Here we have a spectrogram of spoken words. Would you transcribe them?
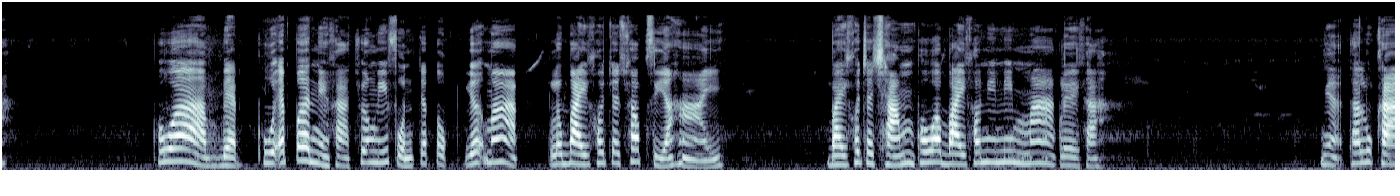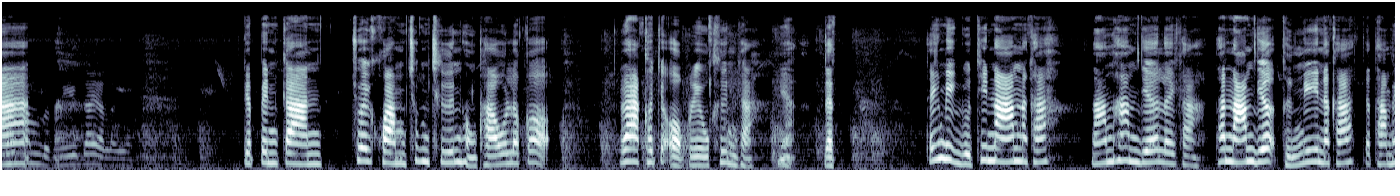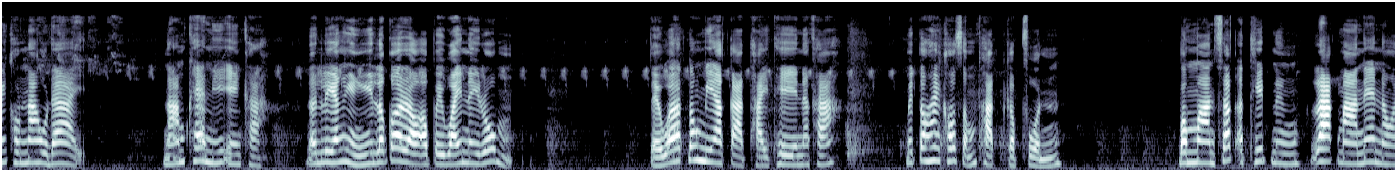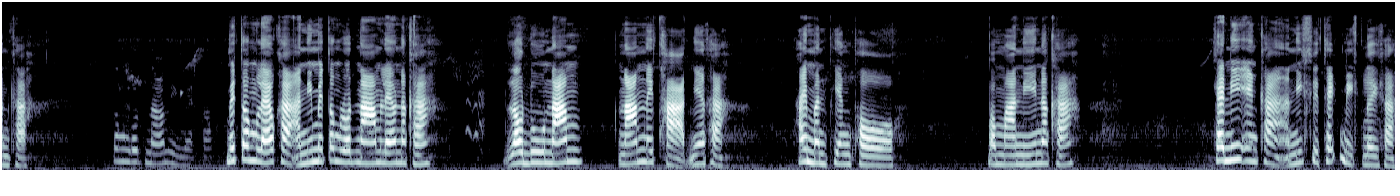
เพราะว่าแบบภูแอปเปิลเนี่ยค่ะ ช่วงนี้ฝนจะตกเยอะมาก แล้วใบเขาจะชอบเสียหาย ใบเขาจะช้ำเพราะว่าใบเขานี่นิ่มมากเลยค่ะ เนี่ยถ้าลูกค้าทำแบบนี้ได้อะไรอะจะเป็นการช่วยความชุ่มชื้นของเขาแล้วก็รากเขาจะออกเร็วขึ้นค่ะ เนี่ย แต่เทคนิคอยู่ที่น้ำนะคะ น้ำห้ามเยอะเลยค่ะ ถ้าน้ำเยอะถึงนี่นะคะ จะทำให้เขาเน่าได้ น้ำแค่นี้เองค่ะ แล้วเลี้ยงอย่างนี้แล้วก็เราเอาไปไว้ในร่ม แต่ว่าต้องมีอากาศถ่ายเทนะคะ ไม่ต้องให้เขาสัมผัสกับฝน ประมาณสักอาทิตย์หนึ่งรากมาแน่นอนค่ะ ต้องรดน้ำอีกไหมคะไม่ต้องแล้วค่ะ อันนี้ไม่ต้องรดน้ำแล้วนะคะ เราดูน้ำน้ำในถาดเนี่ยค่ะ ให้มันเพียงพอประมาณนี้นะคะ แค่นี้เองค่ะ อันนี้คือเทคนิคเลยค่ะ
